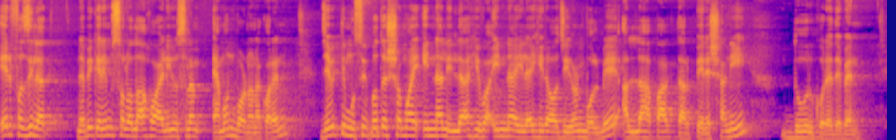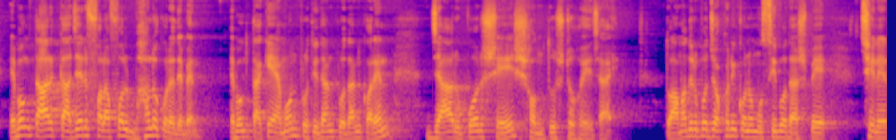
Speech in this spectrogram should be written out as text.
এর ফজিলত নবী করিম সাল্লাহ আলী আসলাম এমন বর্ণনা করেন, যে ব্যক্তি মুসিবতের সময় ইন্না লিল্লাহি ওয়া ইন্না ইলাইহি রাজিউন বলবে, আল্লাহ পাক তার পেরেশানি দূর করে দেবেন এবং তার কাজের ফলাফল ভালো করে দেবেন এবং তাকে এমন প্রতিদান প্রদান করেন যার উপর সে সন্তুষ্ট হয়ে যায়। তো আমাদের উপর যখনই কোনো মুসিবত আসবে, ছেলের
